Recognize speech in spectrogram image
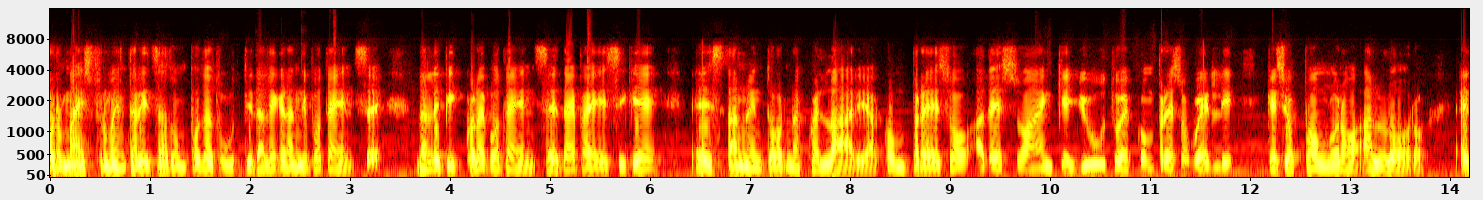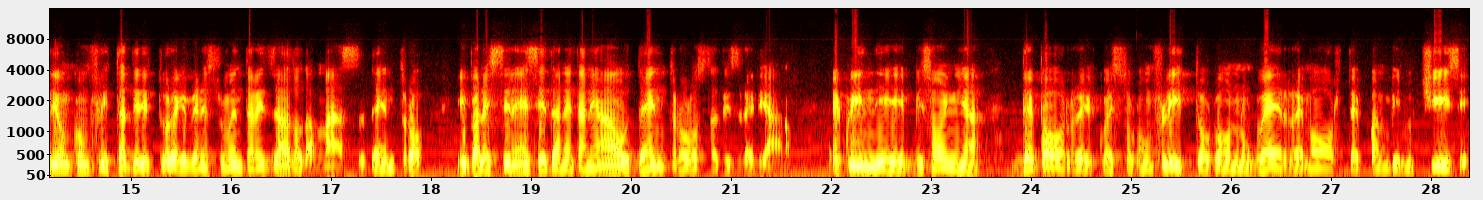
ormai strumentalizzato un po' da tutti, dalle grandi potenze, dalle piccole potenze, dai paesi che eh, stanno intorno a quell'area, compreso adesso anche gli Hutu e compreso quelli che si oppongono a loro. Ed è un conflitto addirittura che viene strumentalizzato da Hamas dentro i palestinesi e da Netanyahu dentro lo Stato israeliano. E quindi bisogna deporre questo conflitto con guerre, morte, bambini uccisi.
